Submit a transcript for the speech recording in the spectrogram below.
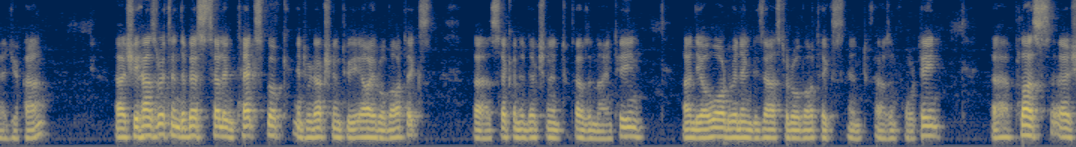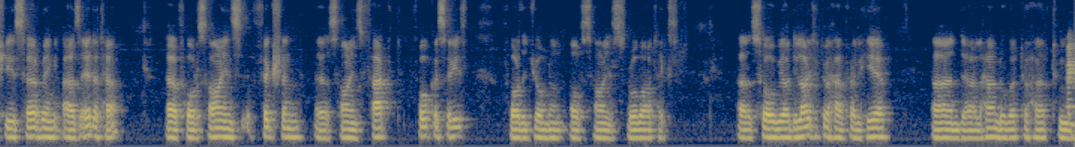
uh, Japan. Uh, she has written the best-selling textbook, Introduction to AI Robotics, uh, second edition in 2019, and the award-winning Disaster Robotics in 2014. Uh, plus, uh, she is serving as editor uh, for science fiction, science fact focus series for the Journal of Science Robotics. so we are delighted to have her here and I'll hand over to her to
